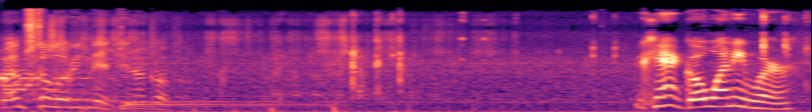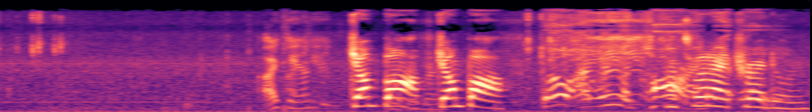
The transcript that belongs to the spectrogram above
But I'm still loading in. Do not go. You can't go anywhere. I can. Jump off, jump off. Bro, I'm in the car. That's what I can't tried move. doing.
